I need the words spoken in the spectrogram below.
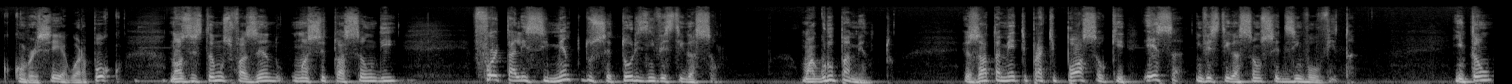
conversei agora há pouco, nós estamos fazendo uma situação de fortalecimento dos setores de investigação, um agrupamento, exatamente para que possa o que essa investigação ser desenvolvida. Então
